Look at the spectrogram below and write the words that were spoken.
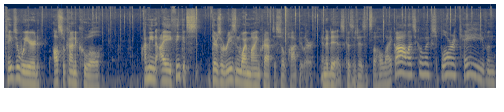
caves are weird, also kind of cool. I mean, I think it's there's a reason why Minecraft is so popular, and it is because it is. It's the whole like, oh, let's go explore a cave and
